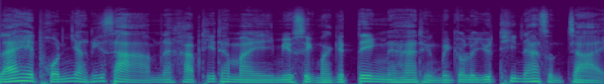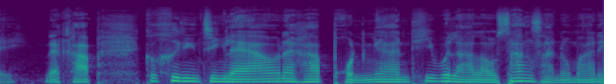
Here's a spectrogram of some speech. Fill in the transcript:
และเหตุผลอย่างที่ 3 นะครับ ที่ทำไม Music Marketing นะฮะ ถึงเป็นกลยุทธ์ที่น่าสนใจนะครับ ก็คือจริงๆแล้วนะครับ ผลงานที่เวลาเราสร้างสรรค์ออกมาใน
